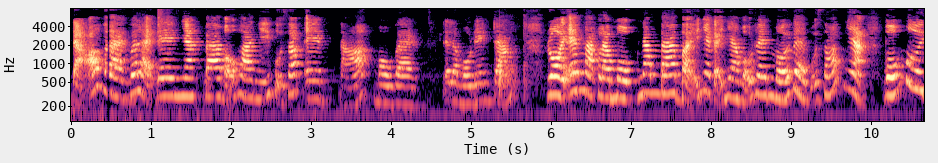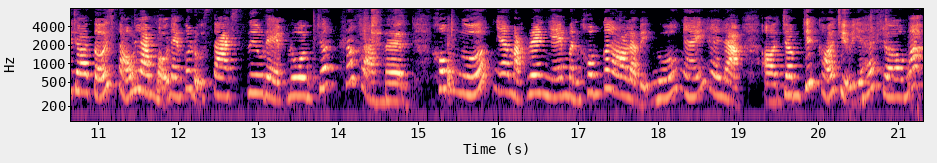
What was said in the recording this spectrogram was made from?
Đỏ vàng với lại đen nha. Ba mẫu hoa nhí của shop em. Đó, màu vàng. Đây là màu đen trắng. Rồi, em mặc là 1537 nha. Cả nhà mẫu ren mới về của shop nha cho tới 65 mẫu em có đủ size siêu đẹp luôn chất rất là mềm. Không ngứa nha mặc ren nhà em mình không có lo là bị ngứa ngáy hay là uh, châm chích khó chịu gì hết trơn á.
